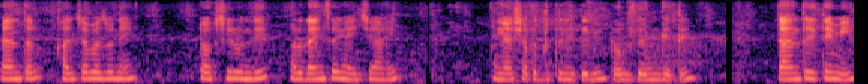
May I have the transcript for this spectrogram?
त्यानंतर खालच्या बाजूने टक्सची रुंदी अर्धा इंच घ्यायची आहे. आणि अशा पद्धतीने इथे मी टक्स देऊन घेते. त्यानंतर इथे मी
